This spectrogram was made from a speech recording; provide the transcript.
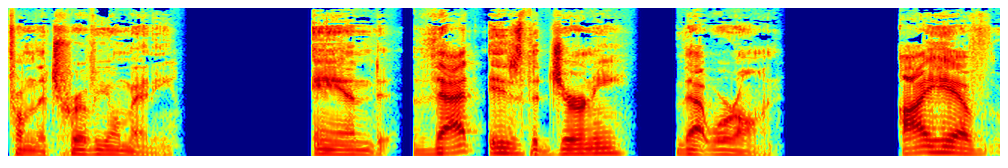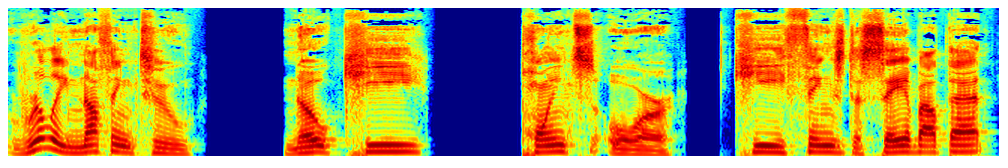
from the trivial many. And that is the journey that we're on. I have really nothing to, no key points or key things to say about that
